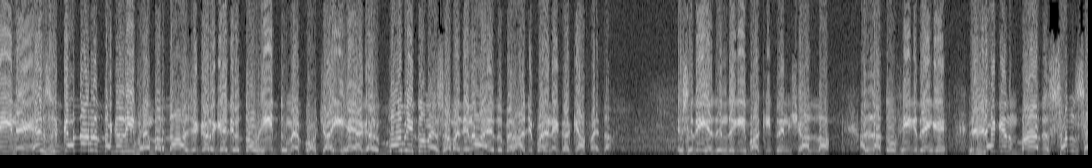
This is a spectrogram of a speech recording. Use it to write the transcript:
نبی نے اس قدر تکلیفیں برداشت کر کے جو توحید تمہیں پہنچائی ہے، اگر وہ بھی تمہیں سمجھ نہ آئے تو پھر حج پڑھنے کا کیا فائدہ؟ اس لیے زندگی باقی تو انشاءاللہ اللہ توفیق دیں گے۔ لیکن بات سب سے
